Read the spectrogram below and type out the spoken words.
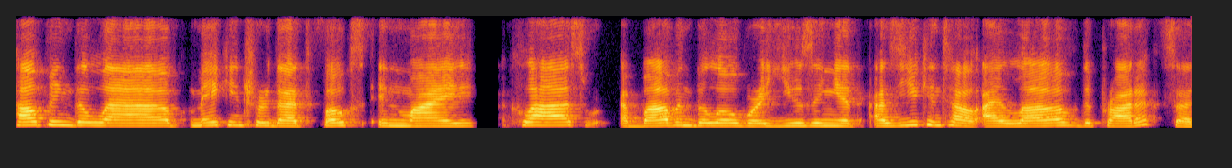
helping the lab, making sure that folks in my class above and below were using it. As you can tell, I love the products. I,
